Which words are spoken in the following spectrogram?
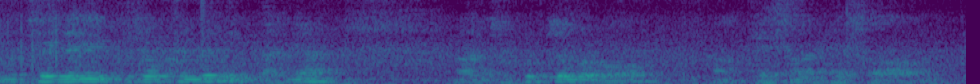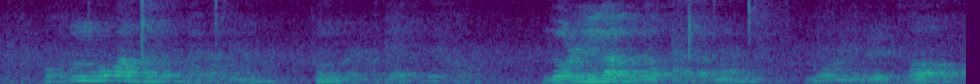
뭐 저희들이 부족한 점이 있다면 아, 적극적으로 아, 개선을 해서 뭐 홍보가 부족하다면 홍보를 하겠고요. 논리가 부족하다면 논리를 더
